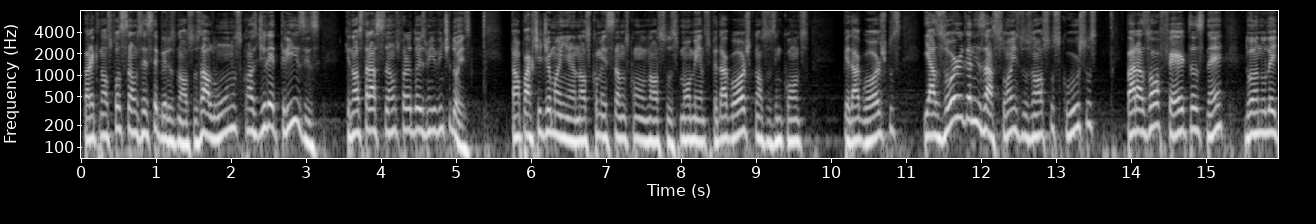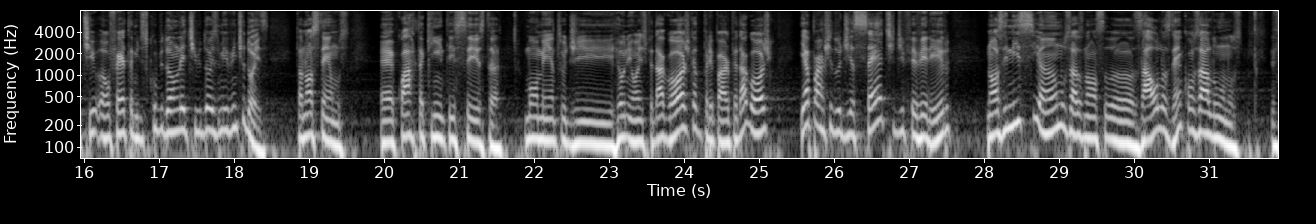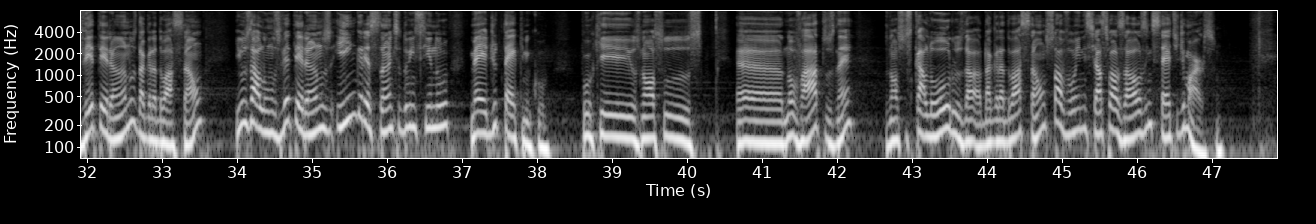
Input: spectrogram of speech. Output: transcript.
para que nós possamos receber os nossos alunos com as diretrizes que nós traçamos para 2022. Então, a partir de amanhã, nós começamos com os nossos momentos pedagógicos, nossos encontros pedagógicos e as organizações dos nossos cursos para as ofertas, né, do ano letivo, a oferta, me desculpe, do ano letivo 2022. Então, nós temos eh, quarta, quinta e sexta momento de reuniões pedagógicas, preparo pedagógico, e a partir do dia 7 de fevereiro, nós iniciamos as nossas aulas né, com os alunos veteranos da graduação e os alunos veteranos e ingressantes do ensino médio técnico, porque os nossos uh, novatos, né, os nossos calouros da, da graduação só vão iniciar suas aulas em 7 de março.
